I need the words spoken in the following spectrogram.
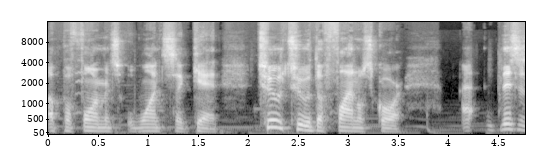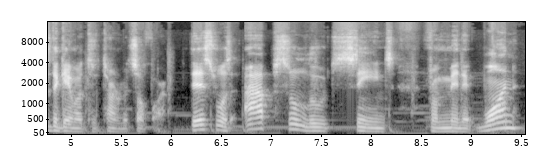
a performance once again. 2-2 the final score. Uh, this is the game of the tournament so far. This was absolute scenes from minute 1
